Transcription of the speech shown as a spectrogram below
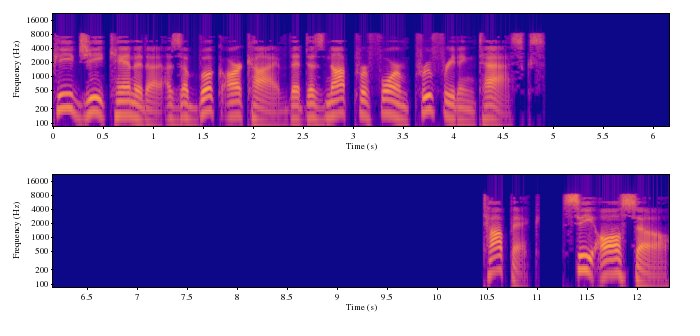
PG Canada is a book archive that does not perform proofreading tasks. Topic. See also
